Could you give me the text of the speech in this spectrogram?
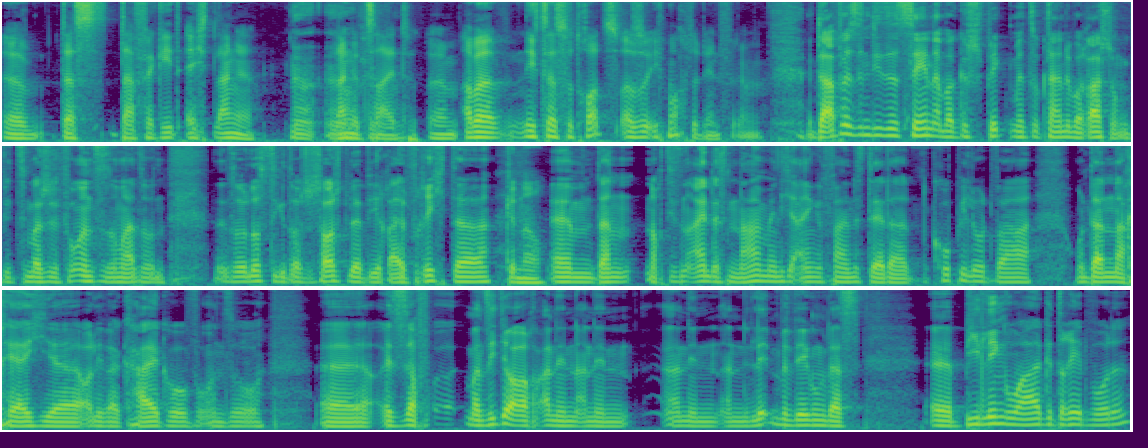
äh, das, da vergeht echt lange, Ja, ja, lange Zeit. Ähm, aber nichtsdestotrotz, also ich mochte den Film. Dafür sind diese Szenen aber gespickt mit so kleinen Überraschungen, wie zum Beispiel für uns so mal so, so lustige deutsche Schauspieler wie Ralf Richter. Genau. Ähm, dann noch diesen einen, dessen Name mir nicht eingefallen ist, der da Co-Pilot war. Und dann nachher hier Oliver Kalkofe und so. Äh, es ist auch, man sieht ja auch an den, an den, an den, an den Lippenbewegungen, dass äh, bilingual gedreht wurde.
